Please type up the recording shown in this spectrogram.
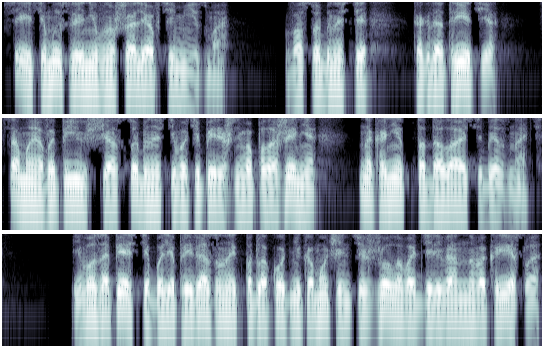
Все эти мысли не внушали оптимизма. В особенности, когда третья, самая вопиющая особенность его теперешнего положения, наконец-то дала о себе знать. Его запястья были привязаны к подлокотникам очень тяжелого деревянного кресла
